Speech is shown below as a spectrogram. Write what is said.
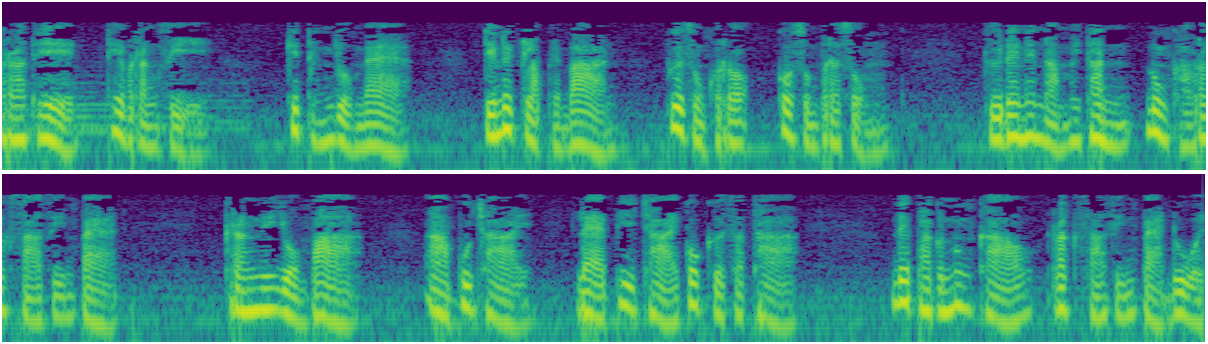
พระเทศเทพรังสี คิดถึงโยมแม่ จึงได้กลับไปบ้าน เพื่อสงเคราะห์ก็สมประสงค์ คือได้แนะนำให้ท่านนุ่งขาวรักษาศีลแปด ครั้งนี้โยมป้าอาผู้ชายและพี่ชายก็เกิดศรัทธา ได้พากันนุ่งขาวรักษาศีลแปดด้วย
